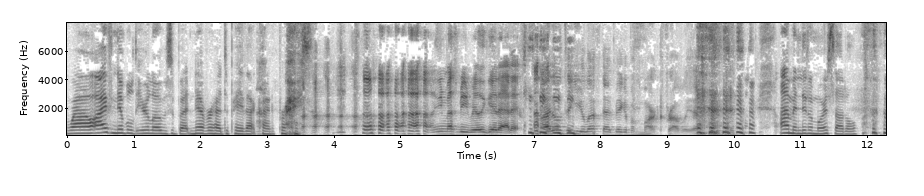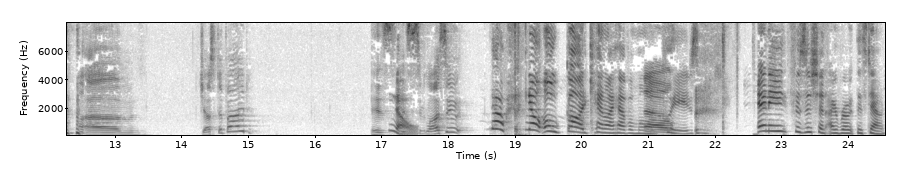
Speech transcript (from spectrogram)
Wow, I've nibbled earlobes, but never had to pay that kind of price. you must be really good at it. I don't think you left that big of a mark, probably. I'm a little more subtle. um, justified? His, No. his lawsuit? No, no, oh God, can I have a moment, No. please? Any physician, I wrote this down.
